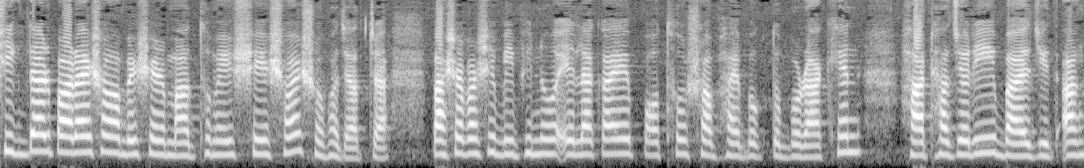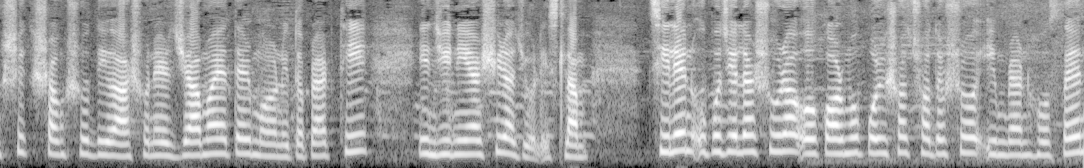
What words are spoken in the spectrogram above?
শিকদার পাড়ায় সমাবেশের মাধ্যমে শেষ হয় শোভাযাত্রা। পাশাপাশি বিভিন্ন এলাকায় পথসভায় বক্তব্য রাখেন হাটহাজারী বায়জিৎ আংশিক সংসদীয় আসনের জামায়াতের মনোনীত প্রার্থী ইঞ্জিনিয়ার সিরাজুল ইসলাম। ছিলেন উপজেলা সুরা ও কর্মপরিষদ সদস্য ইমরান হোসেন,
